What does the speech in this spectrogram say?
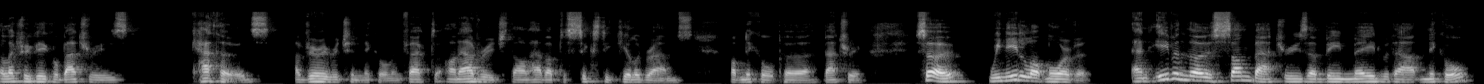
electric vehicle batteries cathodes are very rich in nickel. In fact, on average, they'll have up to 60 kilograms of nickel per battery. So we need a lot more of it. And even though some batteries are being made without nickel,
